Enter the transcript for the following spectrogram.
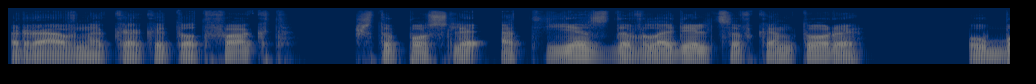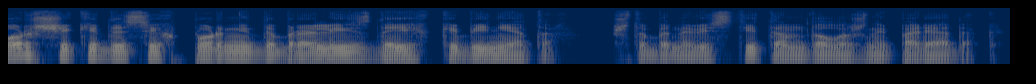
Равно как и тот факт, что после отъезда владельцев конторы уборщики до сих пор не добрались до их кабинетов, чтобы навести там должный порядок.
